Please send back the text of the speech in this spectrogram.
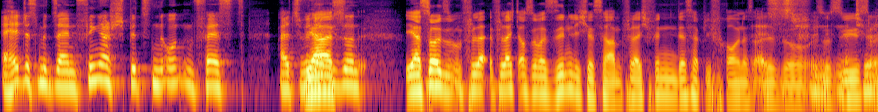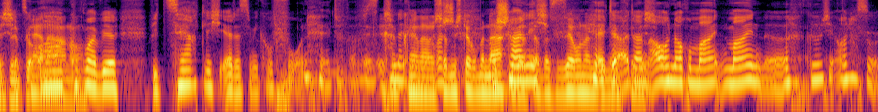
er hält es mit seinen Fingerspitzen unten fest, als würde Ja, er wie es- so ein. Ja, es soll so, vielleicht auch so was Sinnliches haben. Vielleicht finden deshalb die Frauen das alle so, so süß und ich sind so, oh, Ahnung. guck mal, wie, wie zärtlich er das Mikrofon hält. Was Ich kann hab er keine? Ahnung, ich hab Wahrsch- nicht darüber nachgedacht, aber es ist sehr unangenehm Hält er dann mich. auch noch mein, mein, äh, ja auch noch so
